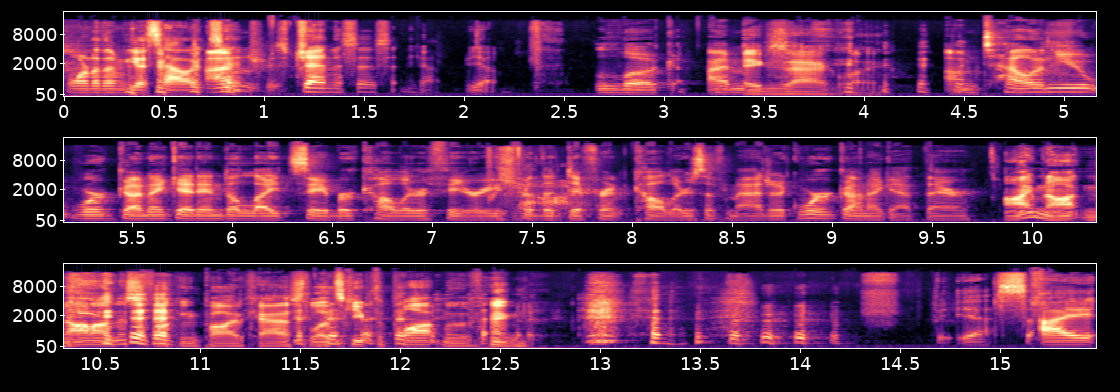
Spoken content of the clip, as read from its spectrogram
One of them gets Alexander's Genesis. And yep. Yep. Look, I'm exactly. I'm telling you, we're gonna get into lightsaber color theory for the different colors of magic. We're gonna get there. I'm not not on this fucking podcast. Let's keep the plot moving. Yes, I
